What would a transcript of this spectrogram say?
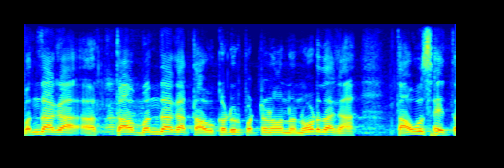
ಬಂದಾಗ, ತಾವು ಬಂದಾಗ ತಾವು ಕಡೂರು ಪಟ್ಟಣವನ್ನು ನೋಡಿದಾಗ ತಾವು ಸಹಿತ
